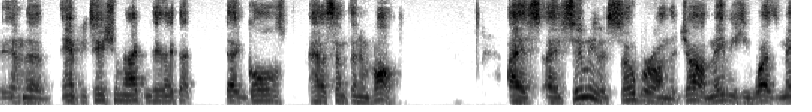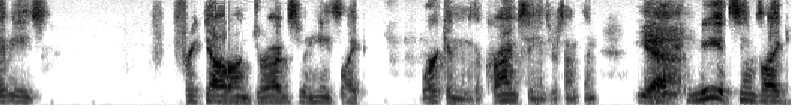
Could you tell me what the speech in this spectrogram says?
and the amputation knife and things like that. That Gull's has something involved. I I assume he was sober on the job. Maybe he was. Maybe he's freaked out on drugs when he's like working the crime scenes or something. Yeah. But to me, it seems like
